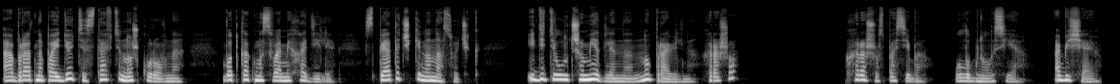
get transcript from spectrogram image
А обратно пойдете, ставьте ножку ровно. Вот как мы с вами ходили. С пяточки на носочек. Идите лучше медленно, но правильно. Хорошо?» «Хорошо, спасибо», — улыбнулась я. «Обещаю».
